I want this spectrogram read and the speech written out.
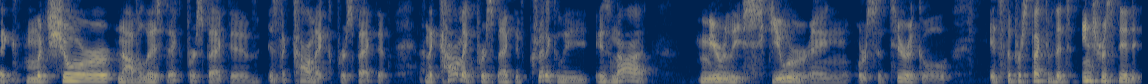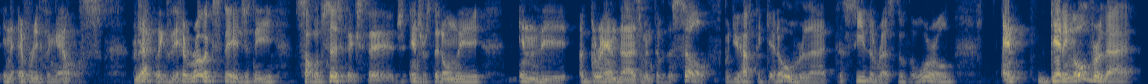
like mature novelistic perspective is the comic perspective and the comic perspective critically is not merely skewering or satirical it's the perspective that's interested in everything else yeah. Like the heroic stage is the solipsistic stage, interested only in the aggrandizement of the self. But you have to get over that to see the rest of the world. And getting over that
